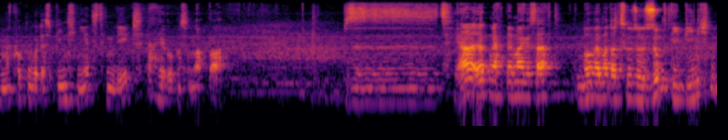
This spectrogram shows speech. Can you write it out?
Mal gucken, wo das Bienchen jetzt hingeht. Ah, hier oben sind noch ein paar. Bzzzt. Ja, irgendwer hat mir mal gesagt, nur wenn man dazu so summt wie Bienchen,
